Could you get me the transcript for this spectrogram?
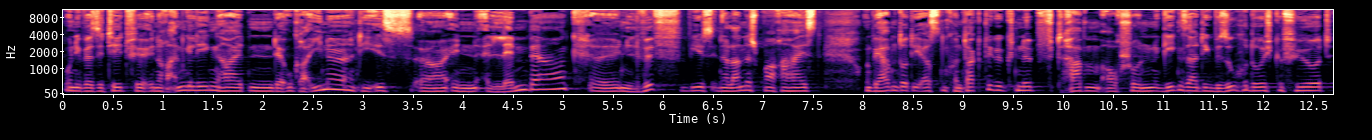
Universität für innere Angelegenheiten der Ukraine. Die ist äh, in Lemberg, äh, in Lviv, wie es in der Landessprache heißt. Und wir haben dort die ersten Kontakte geknüpft, haben auch schon gegenseitige Besuche durchgeführt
